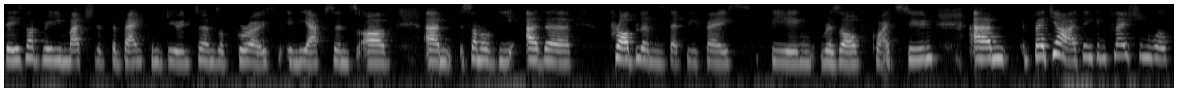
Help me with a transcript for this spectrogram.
there's not really much that the bank can do in terms of growth in the absence of um, some of the other problems that we face being resolved quite soon. Um, but yeah, I think inflation will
